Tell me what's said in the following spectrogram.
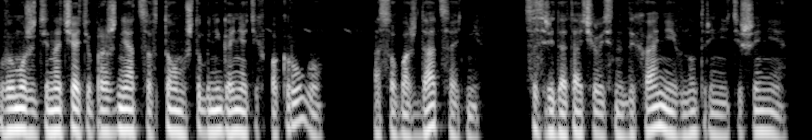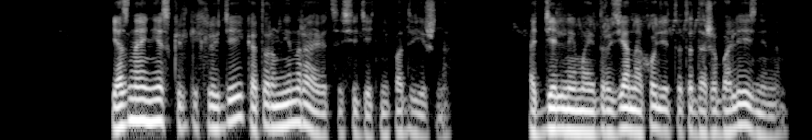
Вы можете начать упражняться в том, чтобы не гонять их по кругу, освобождаться от них, сосредотачиваясь на дыхании и внутренней тишине. Я знаю нескольких людей, которым не нравится сидеть неподвижно. Отдельные мои друзья находят это даже болезненным.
